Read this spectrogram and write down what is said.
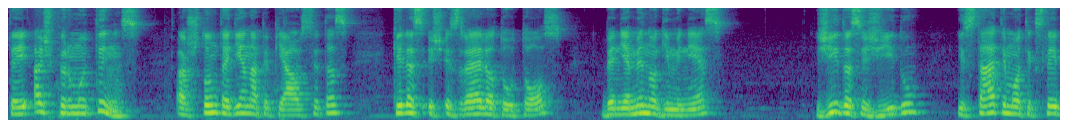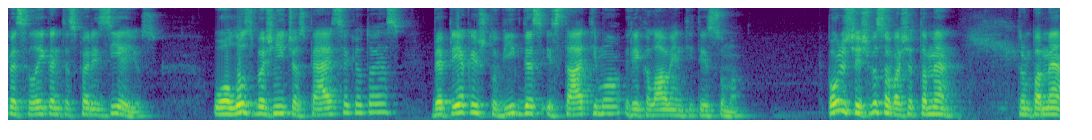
tai aš pirmutinis, aštuntą dieną apipjaustytas, kilęs iš Izraelio tautos, Benjamino giminės, žydas iš žydų, įstatymo tiksliai besilaikantis fariziejus, uolus bažnyčios persekiotojas, be priekaištų vykdęs įstatymo reikalaujantį teisumą. Paulius iš viso va šitame trumpame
